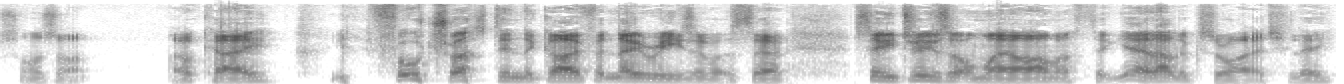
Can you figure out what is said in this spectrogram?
So I was like, okay, full trust in the guy for no reason whatsoever. So he drew it on my arm, and I thought, yeah, that looks right, actually.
